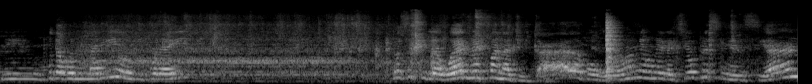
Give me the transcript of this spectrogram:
ni puta por mi marido, ni por ahí. Entonces si la weá no es fanaticada, pues weón, es una elección presidencial.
